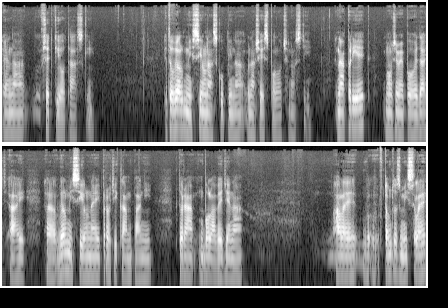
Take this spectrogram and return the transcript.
na všetky otázky. Je to veľmi silná skupina v našej spoločnosti. Napriek, môžeme povedať, aj e, veľmi silnej protikampani, ktorá bola vedená. Ale v tomto zmysle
